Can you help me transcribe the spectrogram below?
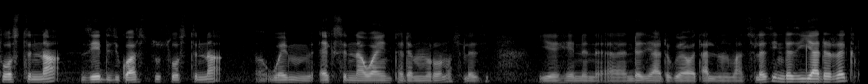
ሶስትና Z እዚህ ኳርስቱ ሶስትና ወይም X እና Y ን ተደምሮ ነው። ስለዚህ ይሄንን እንደዚህ አድርጎ ያወጣልን ማለት ስለዚህ እንደዚህ እያደረግን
